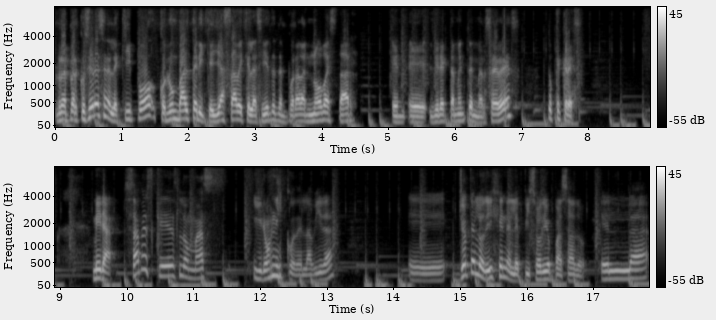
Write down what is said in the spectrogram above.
Repercusiones en el equipo con un Valtteri que ya sabe que la siguiente temporada no va a estar eh, directamente en Mercedes. ¿Tú qué crees? Mira, ¿sabes qué es lo más irónico de la vida? Eh, yo te lo dije en el episodio pasado. la,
